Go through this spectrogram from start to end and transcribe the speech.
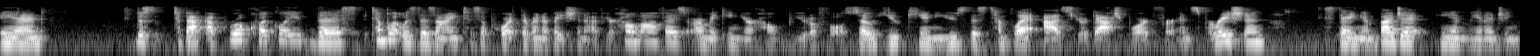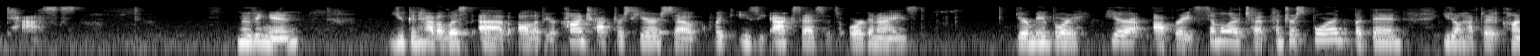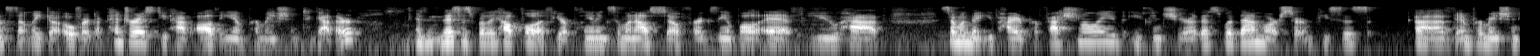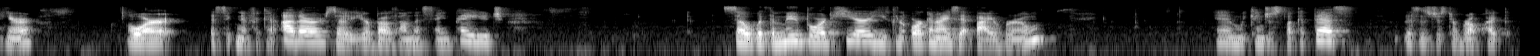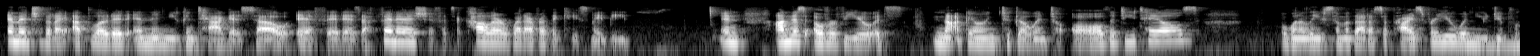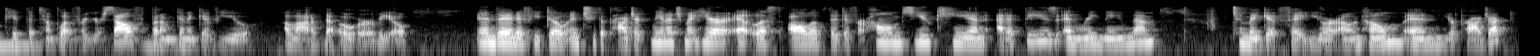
and just to back up real quickly, this template was designed to support the renovation of your home office or making your home beautiful. So you can use this template as your dashboard for inspiration, staying in budget, and managing tasks. Moving in, you can have a list of all of your contractors here. So quick, easy access, it's organized. Your mood board here operates similar to a Pinterest board, but then you don't have to constantly go over to Pinterest. You have all the information together. And this is really helpful if you're planning someone else. So, for example, if you have someone that you've hired professionally, you can share this with them or certain pieces of the information here, or a significant other, so you're both on the same page. So, with the mood board here, you can organize it by room. And we can just look at this. This is just a real quick image that I uploaded, and then you can tag it. So if it is a finish, if it's a color, whatever the case may be. And on this overview, it's not going to go into all the details. I want to leave some of that a surprise for you when you duplicate the template for yourself, but I'm going to give you a lot of the overview. And then if you go into the project management here, it lists all of the different homes. You can edit these and rename them to make it fit your own home and your project.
